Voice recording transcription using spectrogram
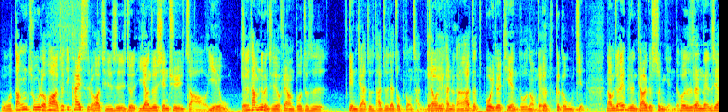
我当初的话，就一开始的话，其实是就一样，就是先去找业务。其实他们日本其实有非常多就是。店家就是他，就是在做不动产。你在外面看就看，他的玻璃都会贴很多那种各各个物件。然后我们就哎，比如你挑一个顺眼的，或者是在那那些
